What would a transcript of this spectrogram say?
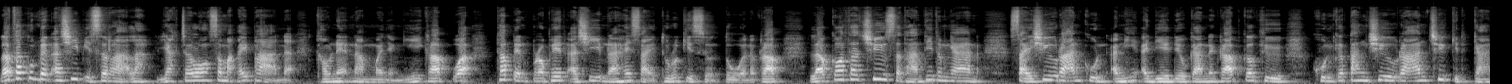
แล้วถ้าคุณเป็นอาชีพอิสระล่ะ อยากจะลองสมัครให้ผ่านน่ะเขาแนะนำมาอย่างนี้ครับ ว่าถ้าเป็นประเภทอาชีพนะให้ใส่ธุรกิจส่วนตัวนะครับ แล้วก็ถ้าชื่อสถานที่ทำงาน ใส่ชื่อร้านคุณอันนี้ไอเดียเดียวกันนะครับ ก็คือคุณก็ตั้งชื่อร้านชื่อกิจการ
